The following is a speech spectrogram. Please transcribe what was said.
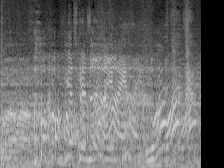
Wow. Gets the nine. What?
